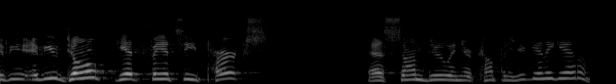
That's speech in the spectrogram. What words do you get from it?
If you, if you don't get fancy perks, as some do in your company, you're going to get them.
